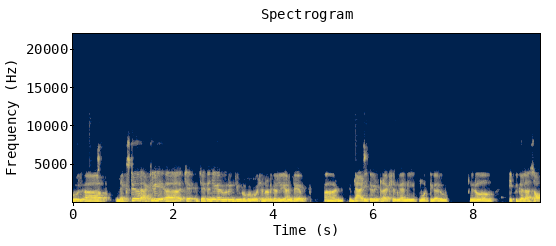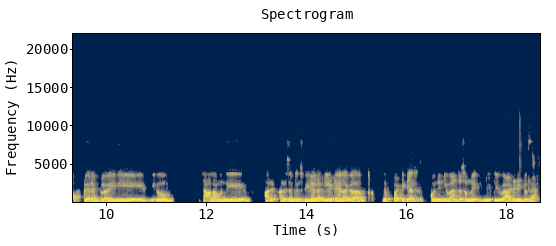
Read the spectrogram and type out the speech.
Cool next actually Chaitanya గారి గురించి ఇంకొక క్వశ్చన్ అడగాలి. అంటే డాడీతో ఇంటరాక్షన్ కానీ మూర్తి గారు యూనో టిపికల్ ఆ సాఫ్ట్వేర్ ఎంప్లాయీని యూనో చాలా మంది రిజంబ్లెన్స్ ఫీల్ అయ్యేలా రిలేట్ అయ్యేలాగా ద పర్టికులర్ కొన్ని న్యూఆన్సెస్ ఉన్నాయి. యూ యాడెడ్ ఇన్ టు దాట్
